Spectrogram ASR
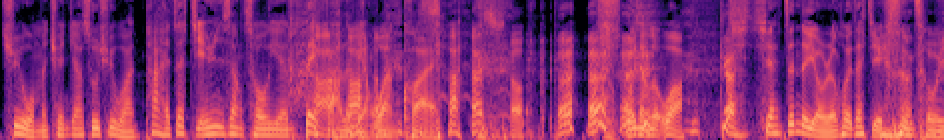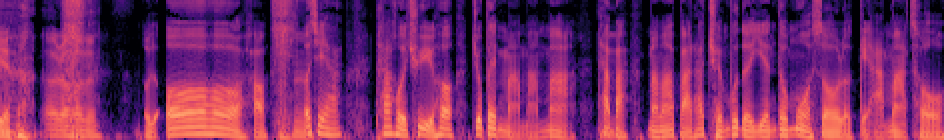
去我们全家出去玩，他还在捷运上抽烟，被罚了两万块。大小，我想说，哇，干。现在真的有人会在捷运上抽烟啊？啊，然后呢？我说哦，好，嗯。而且啊，他回去以后就被妈妈骂，他把妈妈把他全部的烟都没收了，给阿嬷抽，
